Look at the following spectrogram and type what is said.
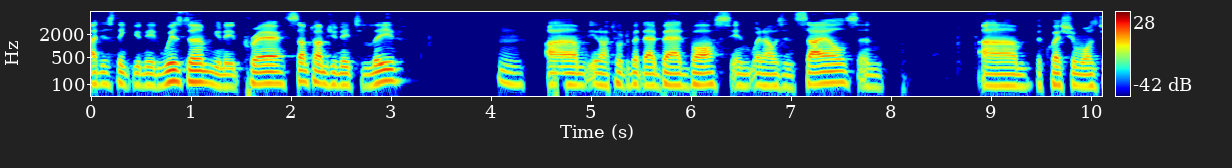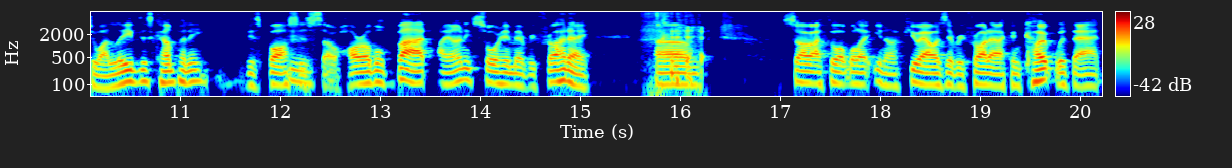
I just think you need wisdom, you need prayer. Sometimes you need to leave. Mm. Um, you know, I talked about that bad boss in when I was in sales, and um, the question was, do I leave this company? This boss mm. is so horrible, but I only saw him every Friday. Um, so I thought, well, you know, a few hours every Friday, I can cope with that.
